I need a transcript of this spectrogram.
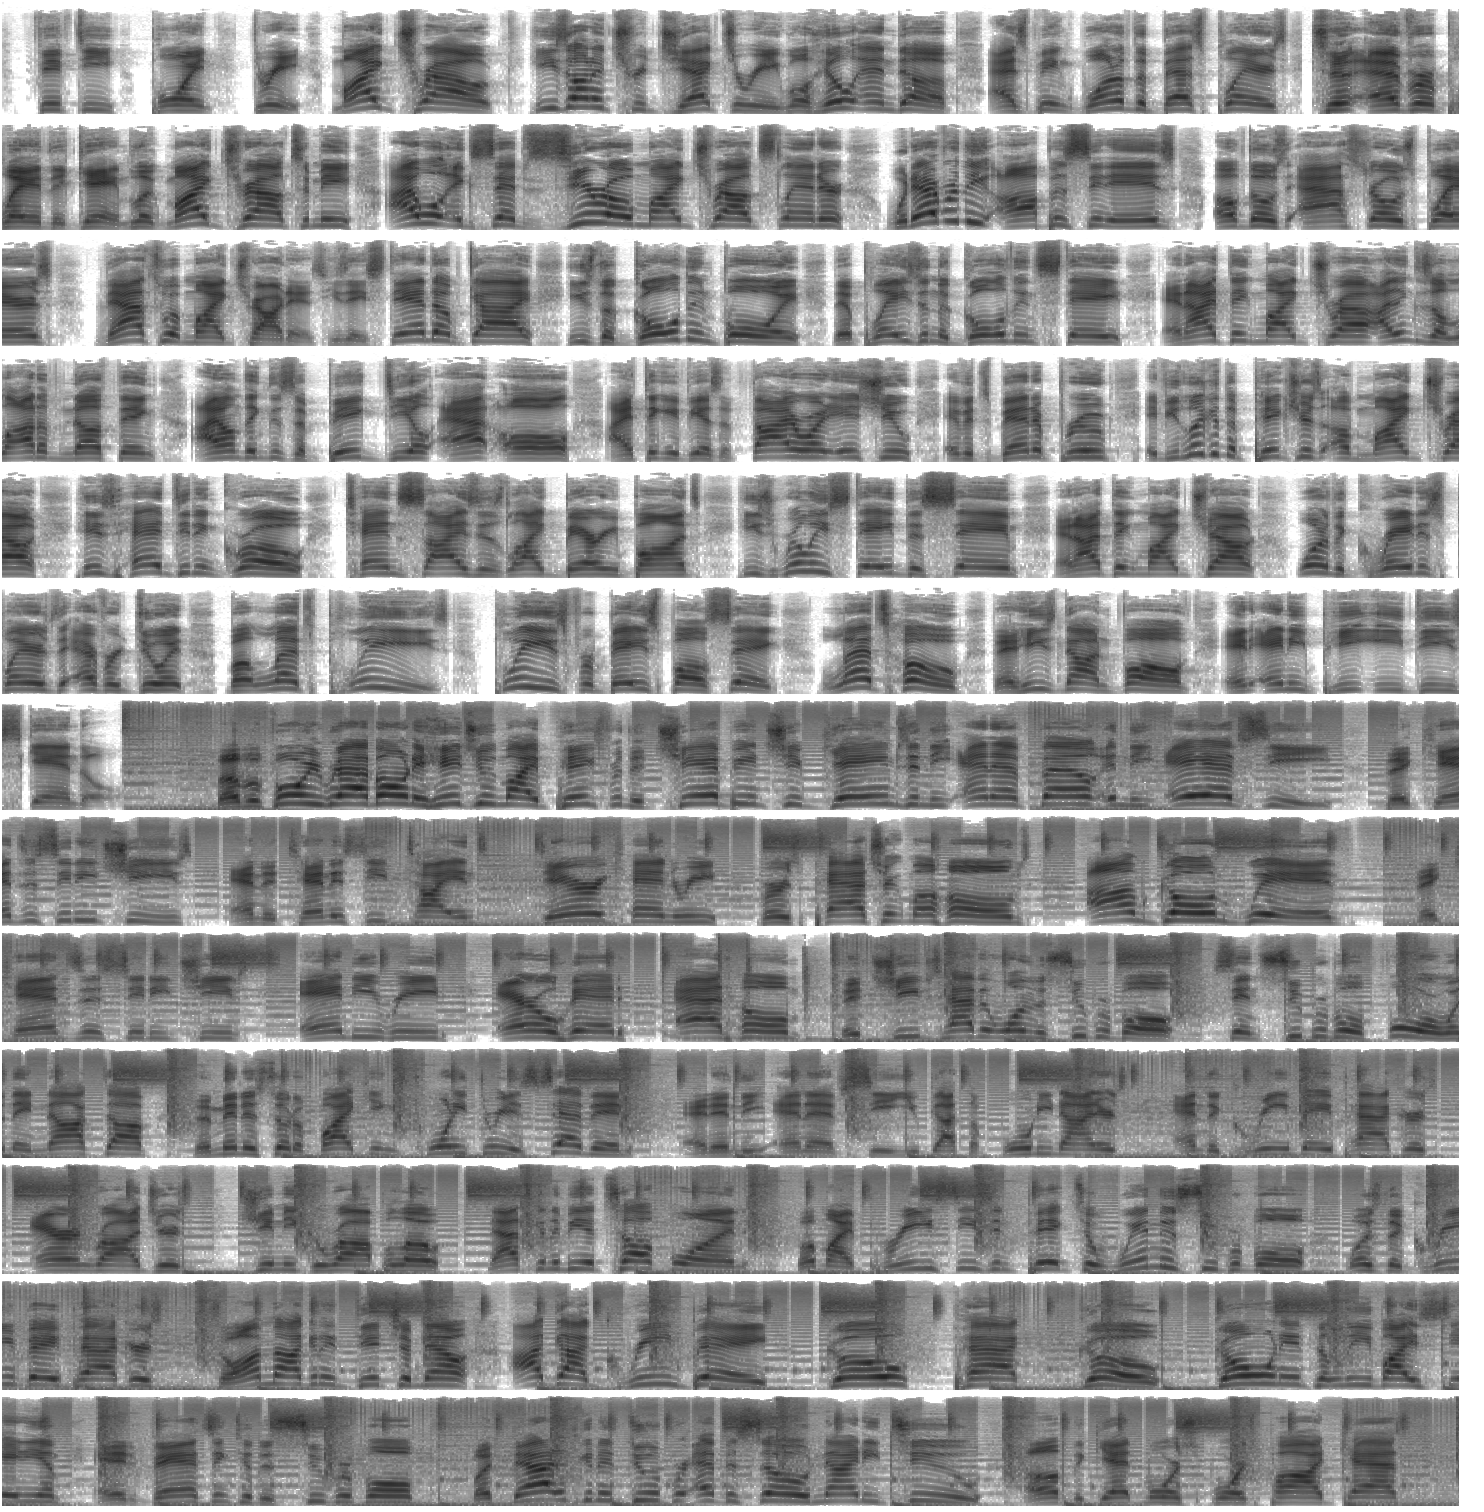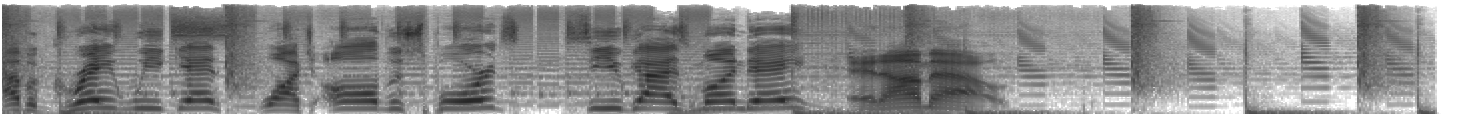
50.3. Mike Trout, he's on a trajectory. Well, he'll end up as being one of the best players to ever play the game. Look, Mike Trout to me, I will accept zero Mike Trout slander. Whatever the opposite is of those Astros players, that's what Mike Trout is. He's a stand up guy. He's the golden boy that plays in the Golden State. And I think Mike Trout, I think there's a lot of nothing. I don't think this is a big deal at all. I think if he has a thyroid issue, if it's been approved, if you look at the pictures of Mike Trout, his head didn't grow 10 sizes like Barry Bonds. He's really stayed the same, and I think Mike Trout, one of the greatest players to ever do it. But let's please, please, for baseball's sake, let's hope that he's not involved in any PED scandal. But before we wrap, I want to hit you with my picks for the championship games in the NFL in the AFC. The Kansas City Chiefs and the Tennessee Titans, Derrick Henry versus Patrick Mahomes. I'm going with the Kansas City Chiefs, Andy Reid, Arrowhead at home. The Chiefs haven't won the Super Bowl since Super Bowl 4 when they knocked off the Minnesota Vikings 23 to 7. And in the NFC, you've got the 49ers and the Green Bay Packers, Aaron Rodgers, Jimmy Garoppolo. That's going to be a tough one, but my preseason pick to win the Super Bowl was the Green Bay Packers, so I'm not going to ditch them now. I got Green Bay. Go, Pack, go going into Levi Stadium and advancing to the Super Bowl. But that is going to do it for episode 92 of the Get More Sports podcast. Have a great weekend. Watch all the sports. See you guys Monday, and I'm out.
